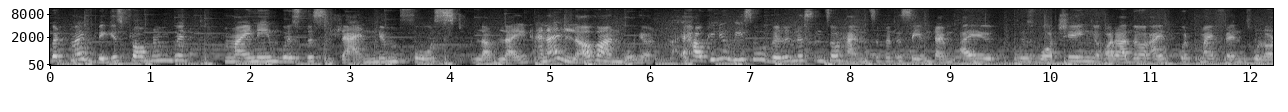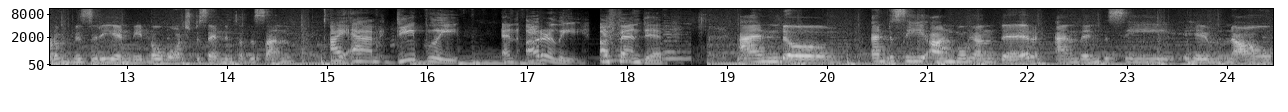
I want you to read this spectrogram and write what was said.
But my biggest problem with my name was this random forced love line, and I love Ahn Bo-hyun. How can you be so villainous and so handsome at the same time? I was watching, or rather, I put my friend through a lot of misery and made her watch Descendants of the Sun. I am deeply and utterly offended and um, and to see Ahn Bo-hyun there, and then to see him now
